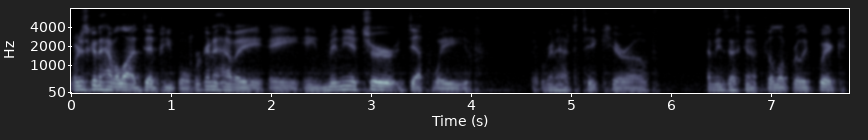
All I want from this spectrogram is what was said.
We're just going to have a lot of dead people. We're going to have a, a, a miniature death wave that we're going to have to take care of. That means that's going to fill up really quick.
